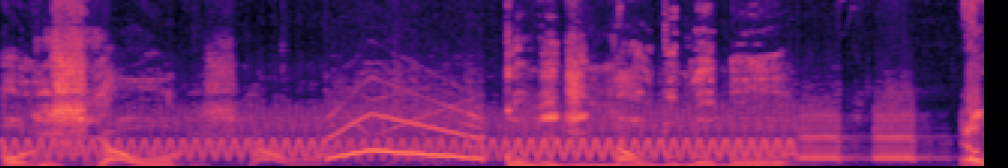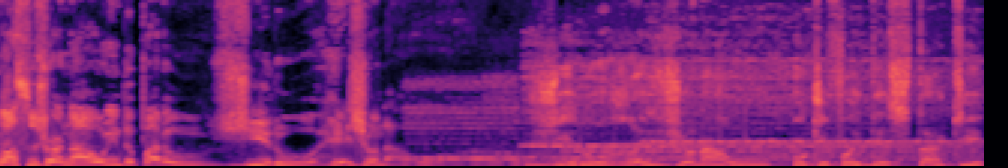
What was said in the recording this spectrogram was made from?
policial. Com Edinaldo Lobo. É o nosso jornal indo para o Giro Regional. Giro Regional. O que foi destaque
